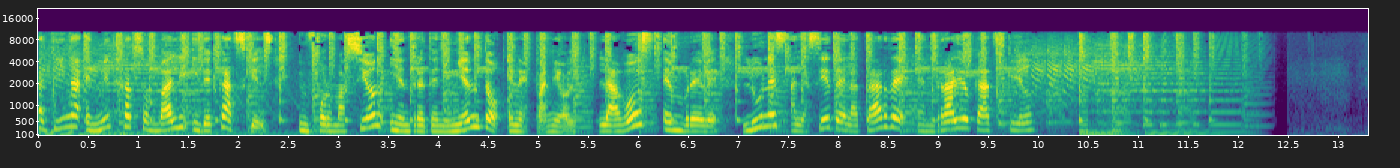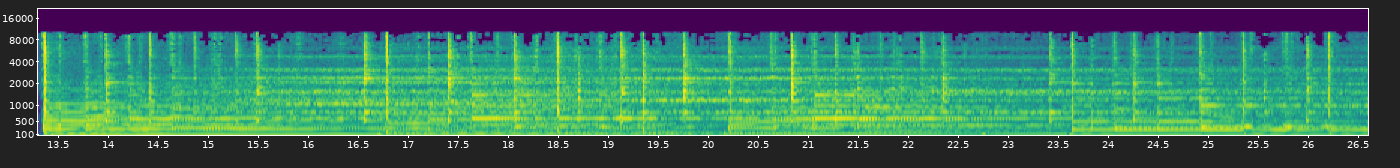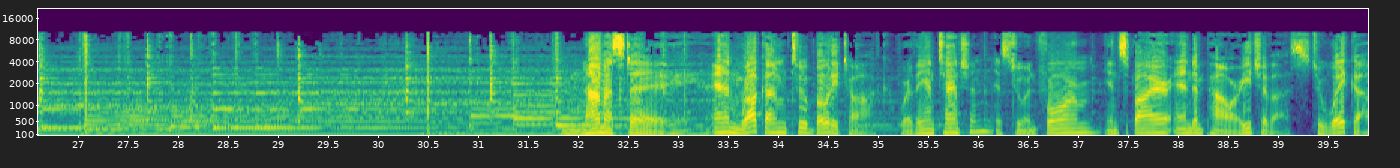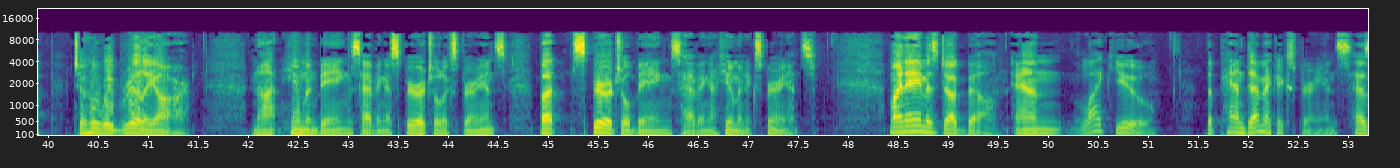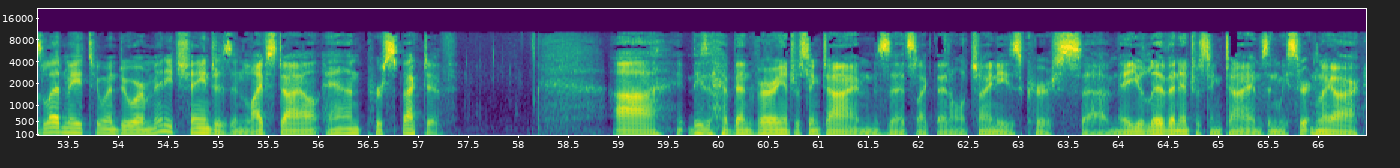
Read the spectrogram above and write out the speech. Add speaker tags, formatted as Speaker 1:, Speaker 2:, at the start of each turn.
Speaker 1: Latina en Mid Hudson Valley y The Catskills. Información y entretenimiento en español. La voz en breve. Lunes a las 7 de la tarde en Radio Catskill.
Speaker 2: Namaste, and welcome to Bodhi Talk, where the intention is to inform, inspire, and empower each of us to wake up to who we really are. Not human beings having a spiritual experience, but spiritual beings having a human experience. My name is Doug Bell, and like you, the pandemic experience has led me to endure many changes in lifestyle and perspective. Uh, these have been very interesting times. It's like that old Chinese curse. Uh, may you live in interesting times, and we certainly are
